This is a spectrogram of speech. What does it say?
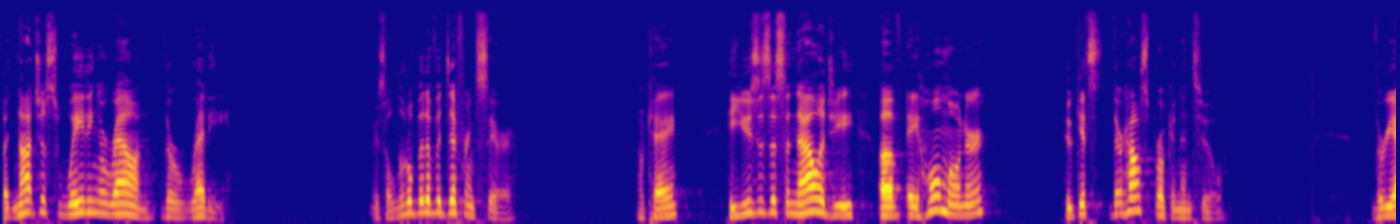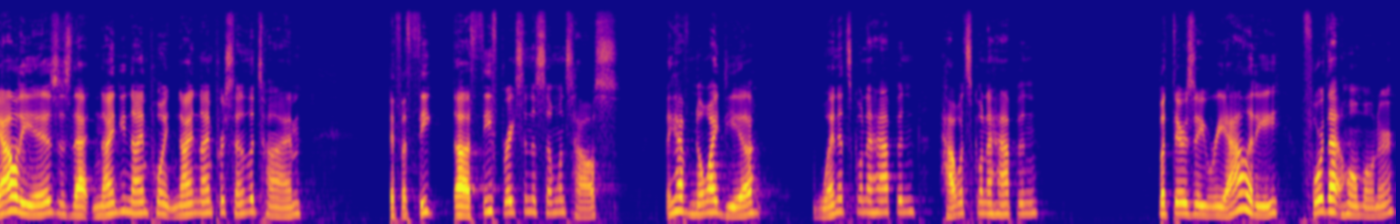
but not just waiting around, they're ready. There's a little bit of a difference there. Okay? He uses this analogy of a homeowner who gets their house broken into. The reality is is that 99.99% of the time if a thief, uh, thief breaks into someone's house, they have no idea when it's going to happen, how it's going to happen. But there's a reality for that homeowner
